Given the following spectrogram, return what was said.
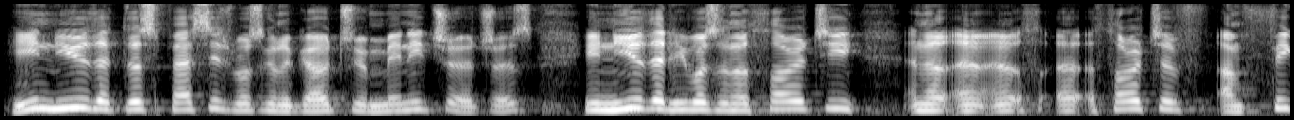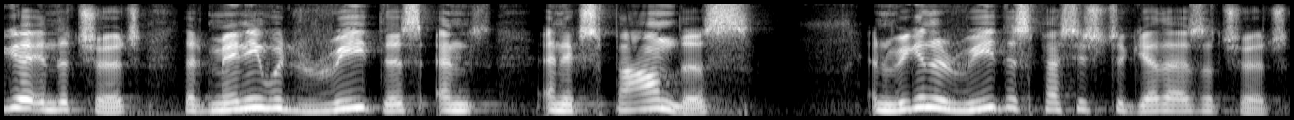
He knew that this passage was going to go to many churches. He knew that he was an authority, an, an authoritative um, figure in the church, that many would read this and, and expound this. And we're going to read this passage together as a church.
